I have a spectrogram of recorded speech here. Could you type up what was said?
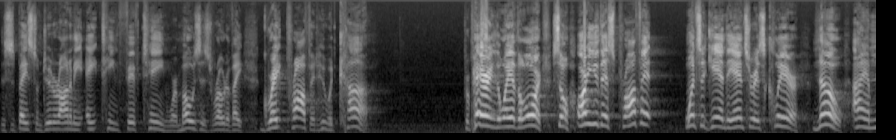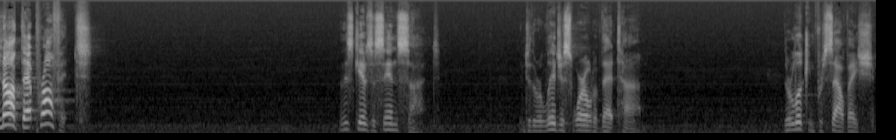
This is based on Deuteronomy 18:15 where Moses wrote of a great prophet who would come preparing the way of the Lord. So, are you this prophet? Once again, the answer is clear. No, I am not that prophet. This gives us insight into the religious world of that time. They're looking for salvation.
